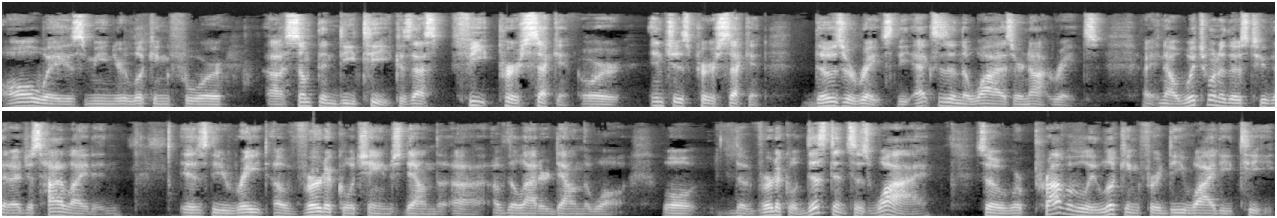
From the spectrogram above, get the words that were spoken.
always mean you're looking for uh, something dt because that's feet per second or inches per second. Those are rates. The x's and the y's are not rates. Right, now, which one of those two that I just highlighted is the rate of vertical change down the uh, of the ladder down the wall? Well, the vertical distance is y, so we're probably looking for dy dt,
